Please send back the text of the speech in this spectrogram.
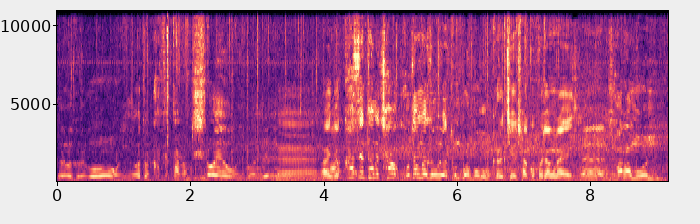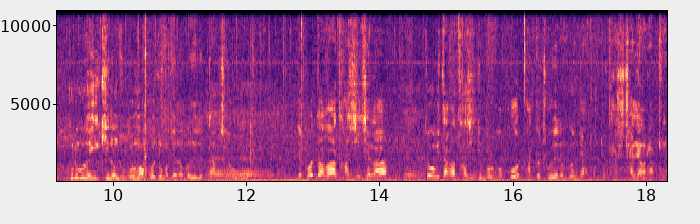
그러면 그리고 이 어떤 카센터는 싫어해요 이걸. 예. 아니 아, 이제 카센터는 차가 고장나서 우리가 돈 벌고. 그렇지. 자꾸 고장 나야지. 네, 사람은 그리고서 이 기능수 물만 보여주면 되는 거 이거 딱 네, 채우고 네. 이제 껐다가 다시 제가 네. 조금 있다가 다시 이제 물 붓고 반도 조이는 거 이제 한번 또 다시 촬영을 할게요.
